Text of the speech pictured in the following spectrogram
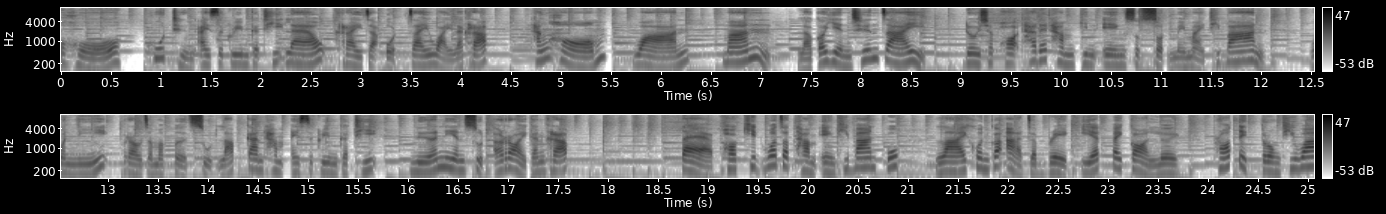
อ้โห พูดถึงไอศกรีมกะทิแล้ว ใครจะอดใจไหวล่ะครับ ทั้งหอม หวาน มัน แล้วก็เย็นชื่นใจ โดยเฉพาะถ้าได้ทำกินเองสดๆ ใหม่ๆที่บ้าน วันนี้เราจะมาเปิดสูตรลับการทำไอศกรีมกะทิ เนื้อเนียนสุดอร่อยกันครับ แต่พอคิดว่าจะทำเองที่บ้านปุ๊บ หลายคนก็อาจจะเบรกเอียดไปก่อนเลย เพราะติดตรงที่ว่า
